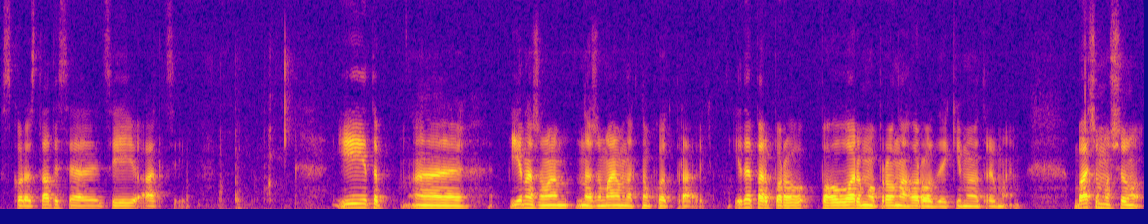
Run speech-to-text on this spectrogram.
скористатися цією акцією. І, е, і нажимаємо, нажимаємо на кнопку Отправити. І тепер поговоримо про нагороди, які ми отримаємо. Бачимо, що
